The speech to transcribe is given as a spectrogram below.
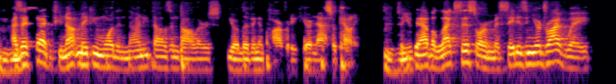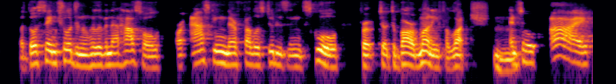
Mm-hmm. As I said, if you're not making more than $90,000, you're living in poverty here in Nassau County. Mm-hmm. So you can have a Lexus or a Mercedes in your driveway, but those same children who live in that household are asking their fellow students in school for to, to borrow money for lunch. Mm-hmm. And so I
